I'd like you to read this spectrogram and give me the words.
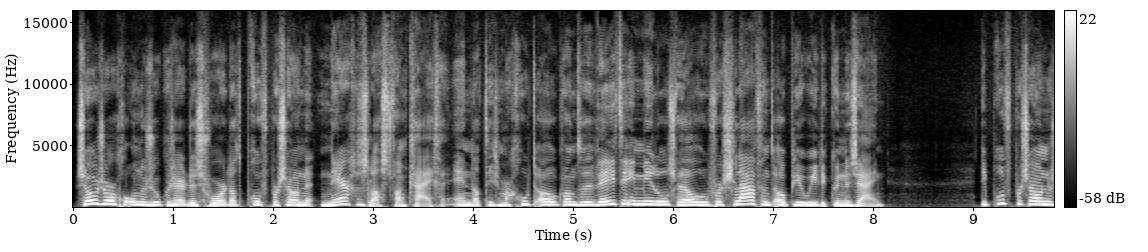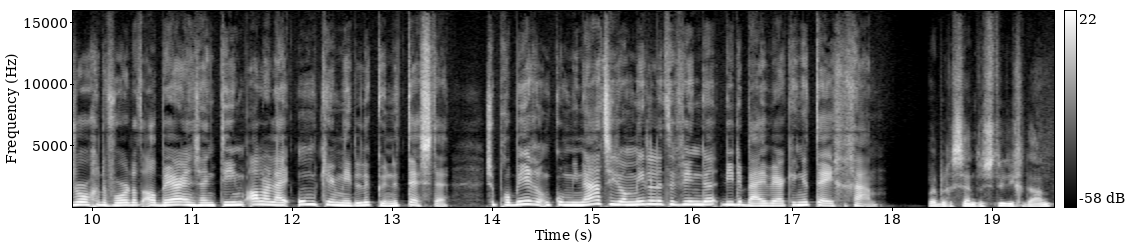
Zo zorgen onderzoekers er dus voor dat proefpersonen nergens last van krijgen. En dat is maar goed ook, want we weten inmiddels wel hoe verslavend opioïden kunnen zijn. Die proefpersonen zorgen ervoor dat Albert en zijn team allerlei omkeermiddelen kunnen testen. Ze proberen een combinatie van middelen te vinden die de bijwerkingen tegengaan. We hebben recent een studie gedaan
